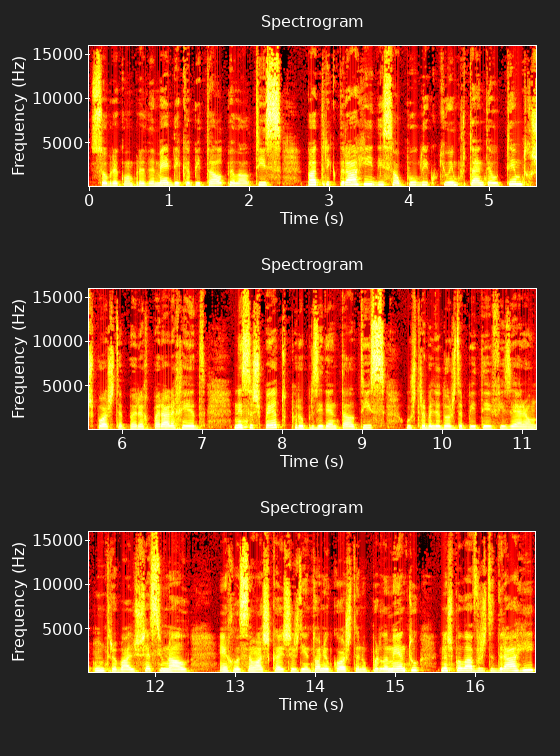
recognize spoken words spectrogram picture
sobre a compra da média capital pela Altice, Patrick Drahi disse ao público que o importante é o tempo de resposta para reparar a rede. Nesse aspecto, para o presidente da Altice, os trabalhadores da PT fizeram um trabalho excepcional. Em relação às queixas de António Costa no Parlamento, nas palavras palavras de Draghi,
